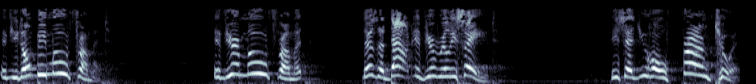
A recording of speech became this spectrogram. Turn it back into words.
If you don't be moved from it. If you're moved from it, there's a doubt if you're really saved. He said, You hold firm to it.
